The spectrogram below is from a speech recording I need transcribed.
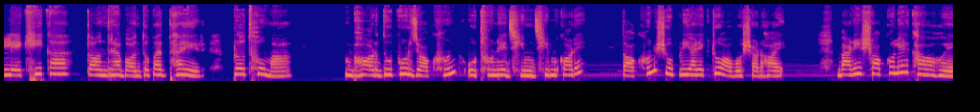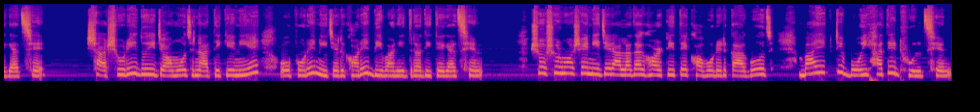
লেখিকা তন্দ্রা বন্দ্যোপাধ্যায়ের প্রথমা। ভর দুপুর যখন উঠোনে ঝিমঝিম করে, তখন সুপ্রিয়ার একটু অবসর হয়। বাড়ির সকলের খাওয়া হয়ে গেছে। শাশুড়ি দুই যমজ নাতিকে নিয়ে ওপরে নিজের ঘরে দিবানিদ্রা দিতে গেছেন। শ্বশুরমশাই নিজের আলাদা ঘরটিতে খবরের কাগজ বা একটি বই হাতে ঢুলছেন।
